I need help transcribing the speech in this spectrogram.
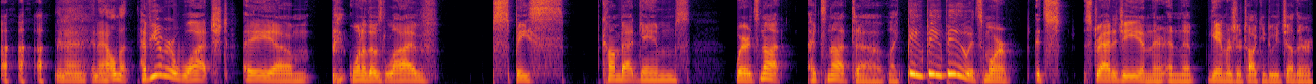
in a in a helmet. Have you ever watched a um, one of those live space combat games where it's not it's not uh, like pew pew pew. It's more it's strategy and they and the gamers are talking to each other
